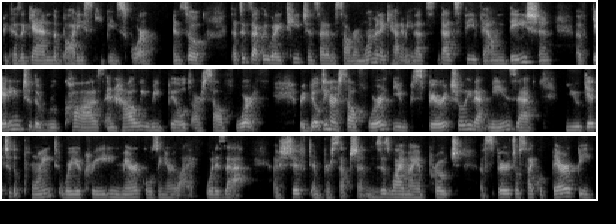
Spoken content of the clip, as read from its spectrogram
Because again the body's keeping score and so that's exactly what i teach inside of the sovereign women academy. That's that's the foundation of getting to the root cause and how we rebuild our self-worth. Rebuilding our self-worth you spiritually that means that you get to the point where you're creating miracles in your life. What is that? A shift in perception. This is why my approach of spiritual psychotherapy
